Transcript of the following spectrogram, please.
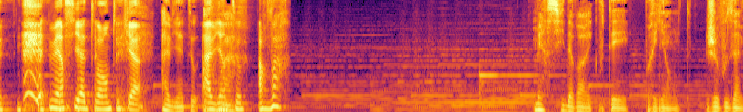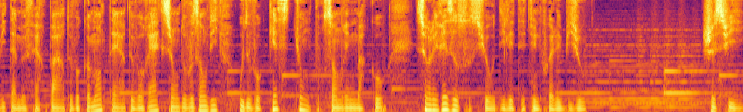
Merci à toi en tout cas. À bientôt. À bientôt. Au revoir. Merci d'avoir écouté Brillante je vous invite à me faire part de vos commentaires, de vos réactions, de vos envies ou de vos questions pour Sandrine Marco sur les réseaux sociaux d'Il était une fois le bijou. Je suis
